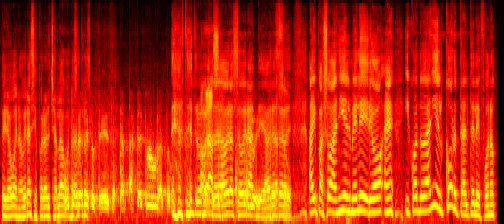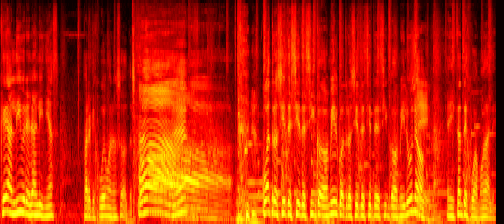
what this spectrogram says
pero bueno, gracias por haber charlado con nosotros. Gracias a ustedes, hasta, hasta dentro de un rato. hasta dentro de un rato, abrazo grande, abrazo, grande. Ahí pasó Daniel Melero, ¿eh? y cuando Daniel corta el teléfono, quedan libres las líneas para que juguemos nosotros. Ah. ¿Eh? 4775-2000, 4775-2001. En instantes jugamos, dale.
